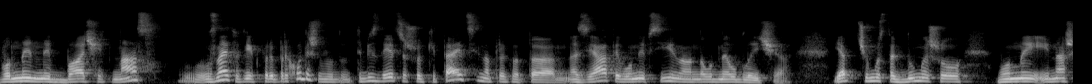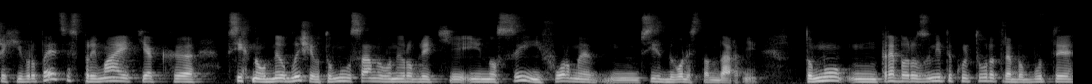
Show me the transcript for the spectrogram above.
вони не бачать нас. Знаєте, от як приходиш, тобі здається, що китайці, наприклад, азіати, вони всі на, на одне обличчя. Я чомусь так думаю, що вони і наших європейців сприймають як е, всіх на одне обличчя, тому саме вони роблять і носи, і форми всі доволі стандартні. Тому треба розуміти культуру, треба бути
